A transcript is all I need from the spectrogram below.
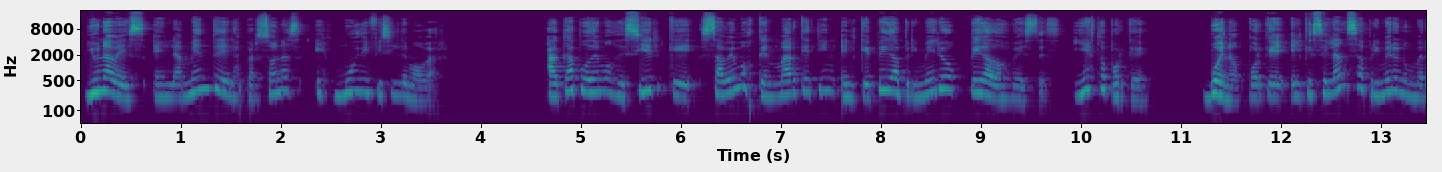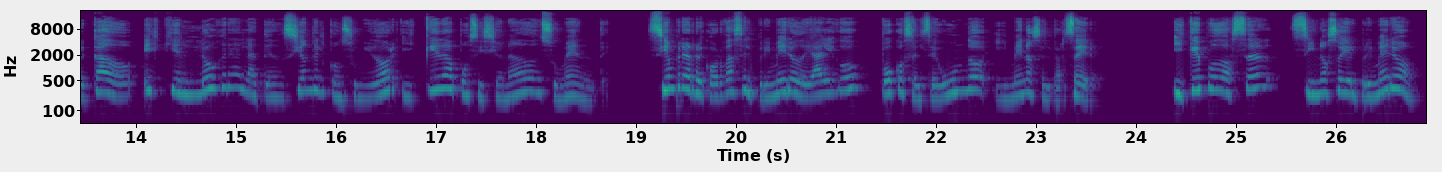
Y una vez en la mente de las personas es muy difícil de mover. Acá podemos decir que sabemos que en marketing el que pega primero pega dos veces. ¿Y esto por qué? Bueno, porque el que se lanza primero en un mercado es quien logra la atención del consumidor y queda posicionado en su mente. Siempre recordás el primero de algo, pocos el segundo y menos el tercero. ¿Y qué puedo hacer si no soy el primero?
